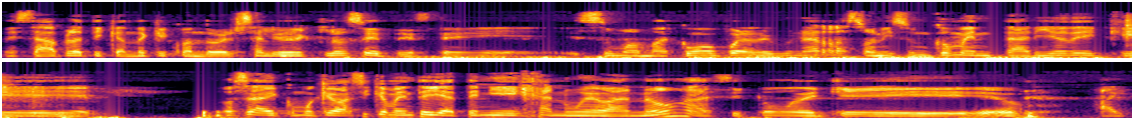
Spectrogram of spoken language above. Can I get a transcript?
me estaba platicando que cuando él salió del closet, este, su mamá como por alguna razón hizo un comentario de que O sea, como que básicamente ya tenía hija nueva, ¿no? Así como de que... Ay,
